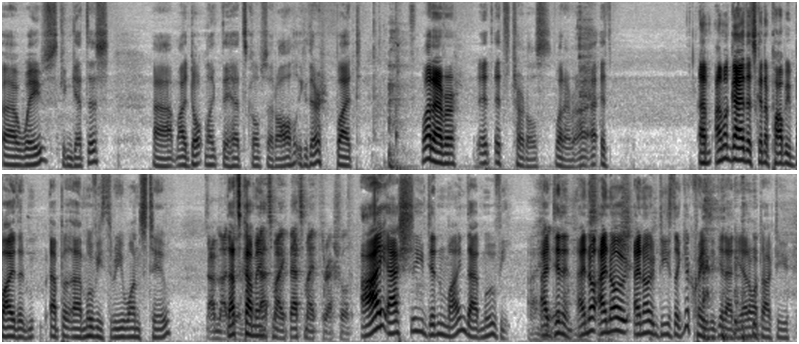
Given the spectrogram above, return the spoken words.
uh, waves can get this. Um, I don't like the head sculpts at all either, but whatever. It, it's turtles. Whatever. I, I, it, I'm I'm a guy that's gonna probably buy the uh, movie three ones too. I'm not. That's doing that. coming. That's my that's my threshold. I actually didn't mind that movie. I it. didn't. I know. I know. I know. D's like you're crazy. Get out of here. I don't want to talk to you.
